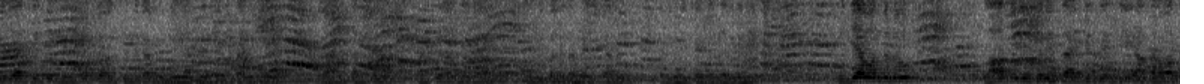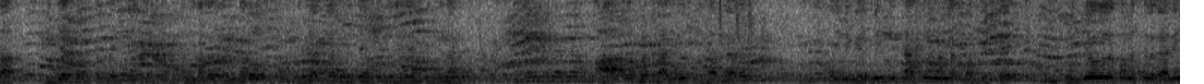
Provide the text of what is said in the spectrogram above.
మెజార్టీతో గెలిపించవలసిందిగా మిమ్మల్ని అభ్యర్థించడానికి వారి తరఫున పరిశీలకులుగా ఎన్నిపల్లి రమేష్ గారు ఇక్కడికి చేయడం జరిగింది. విద్యావంతుడు లా చదువుకొని ప్రాక్టీస్ చేసి ఆ తర్వాత విద్యా సంస్థలు పెట్టి అందరూ ఎందరో విద్యార్థులు విద్యావంతులు నేర్పించిన ఆలపాటి రాజేంద్ర ప్రసాద్ గారు వీళ్ళు గెలిపించి శాసనమండలికి పంపిస్తే ఉద్యోగుల సమస్యలు కానీ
